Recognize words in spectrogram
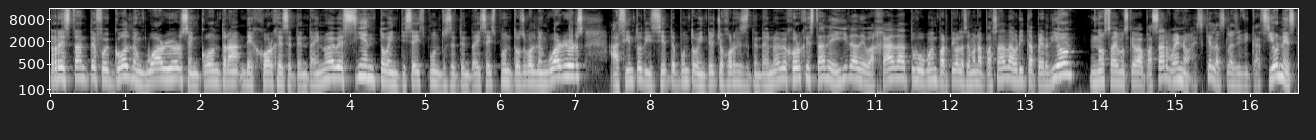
restante fue Golden Warriors en contra de Jorge 79, 126.76 puntos Golden Warriors a 117.20 Jorge 79. Jorge está de ida, de bajada, tuvo buen partido la semana pasada, ahorita perdió, no sabemos qué va a pasar. Bueno, es que las clasificaciones...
